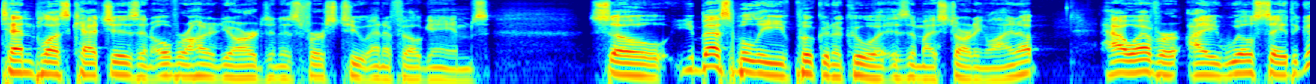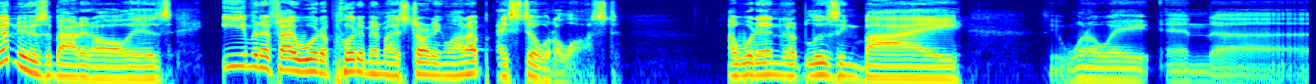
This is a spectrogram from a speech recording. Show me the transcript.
10 plus catches and over 100 yards in his first two NFL games. So you best believe Puka Nacua is in my starting lineup. However, I will say the good news about it all is even if I would have put him in my starting lineup, I still would have lost. I would have ended up losing by 108 and uh,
